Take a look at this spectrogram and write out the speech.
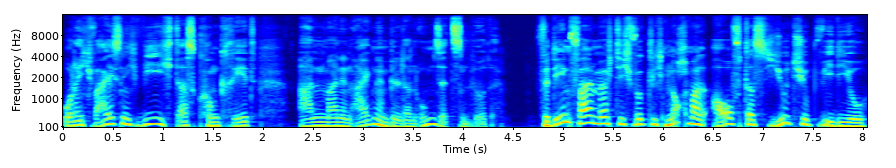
Oder ich weiß nicht, wie ich das konkret an meinen eigenen Bildern umsetzen würde. Für den Fall möchte ich wirklich nochmal auf das YouTube-Video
